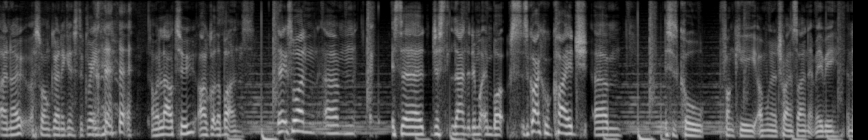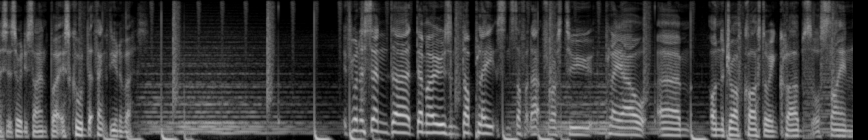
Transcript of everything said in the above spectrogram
I know, that's why I'm going against the grain here. I'm allowed to. I've got the buttons. Next one, um, it's uh, just landed in my inbox. It's a guy called Kaij. Um, this is cool, funky. I'm gonna try and sign it maybe, unless it's already signed. But it's called Thank the Universe. If you want to send uh, demos and dub plates and stuff like that for us to play out um, on the Draftcast or in clubs or sign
